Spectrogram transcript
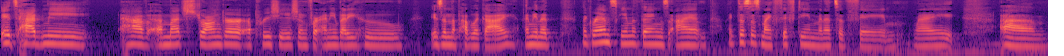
it's had me have a much stronger appreciation for anybody who is in the public eye. I mean, in the grand scheme of things, I am like this is my 15 minutes of fame, right? Um,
